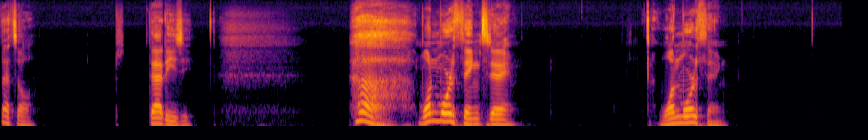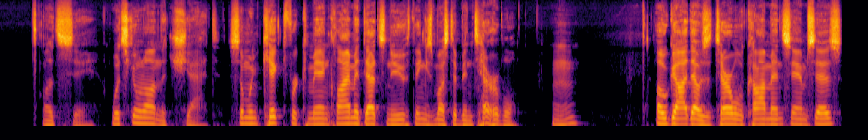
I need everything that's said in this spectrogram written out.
That's all. That easy. One more thing today. One more thing. Let's see. What's going on in the chat? Someone kicked for command climate. That's new. Things must have been terrible. Mm-hmm. Oh, God, that was a terrible comment, Sam says.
